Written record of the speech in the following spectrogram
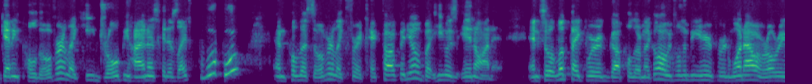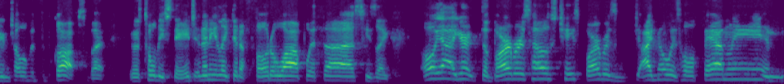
getting pulled over. Like he drove behind us, hit his lights, whoop whoop, and pulled us over like for a TikTok video. But he was in on it, and so it looked like we got pulled over. I'm like, oh, we've only been here for one hour. We're already in trouble with the cops, but it was totally staged. And then he like did a photo op with us. He's like, oh yeah, you're at the barber's house. Chace Barber's. I know his whole family, and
